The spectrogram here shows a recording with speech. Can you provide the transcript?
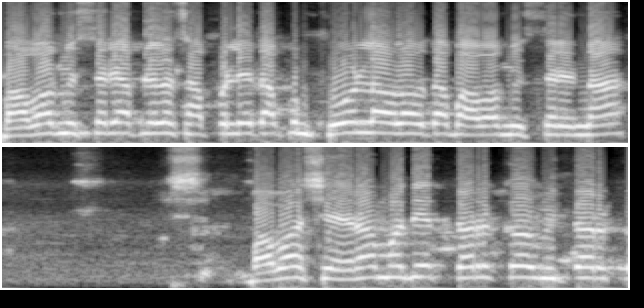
बाबा मिस्त्री आपल्याला सापडले तर आपण फोन लावला होता बाबा मिस्त्रींना. श- बाबा शहरामध्ये तर्क वितर्क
